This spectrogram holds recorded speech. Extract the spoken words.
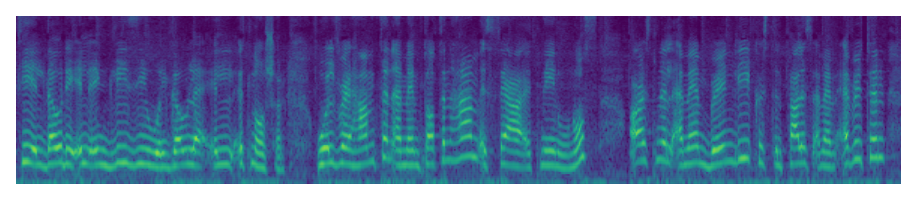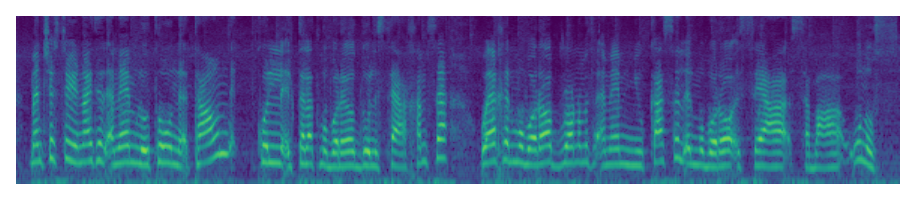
في الدوري الإنجليزي والجولة ال 12 وولفرهامبتون أمام توتنهام الساعة 2:30 أرسنال أمام بيرنلي كريستال بالاس أمام إيفرتون مانشستر يونايتد أمام لوتون تاون كل الثلاث مباريات دول الساعة 5 وآخر مباراة بورنموث أمام نيوكاسل المباراة الساعة 7:30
